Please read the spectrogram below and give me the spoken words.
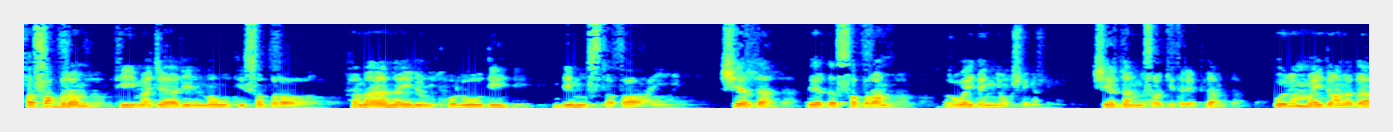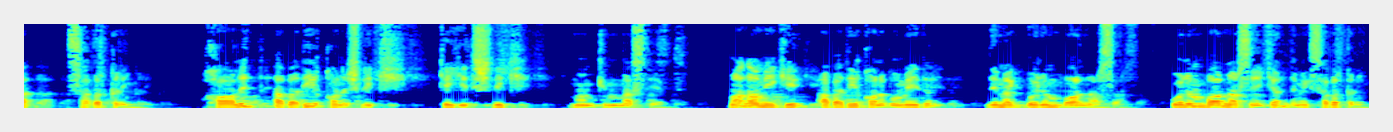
فصبرا في مجال الموت صبرا فما نيل الخلود بمستطاع she'rda bu yerda sobron ruvaydanga o'xshagan she'rdan misol keltiryaptilar o'lim maydonida sabr qiling xolid abadiy qolishlikka yetishlik mumkin emas deyapti modomiki abadiy qolib bo'lmaydi demak o'lim bor narsa o'lim bor narsa ekan demak sabr qiling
